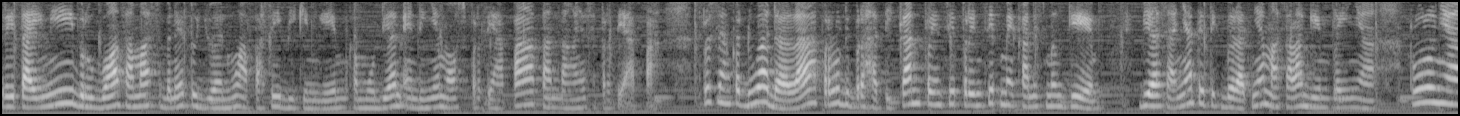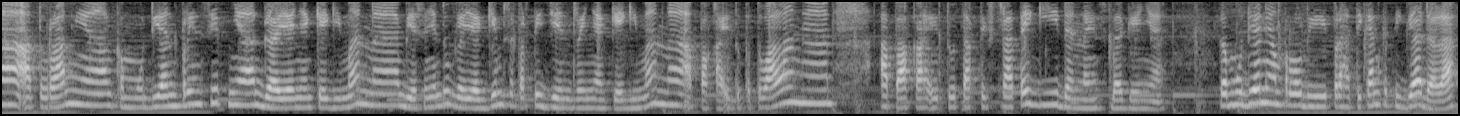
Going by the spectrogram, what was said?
Cerita ini berhubungan sama sebenarnya tujuanmu apa sih bikin game, kemudian endingnya mau seperti apa, tantangannya seperti apa. Terus yang kedua adalah perlu diperhatikan prinsip-prinsip mekanisme game. Biasanya titik beratnya masalah gameplaynya, rule-nya, aturannya, kemudian prinsipnya, gayanya kayak gimana. Biasanya tuh gaya game seperti genrenya kayak gimana, apakah itu petualangan, apakah itu taktik strategi dan lain sebagainya. Kemudian yang perlu diperhatikan ketiga adalah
